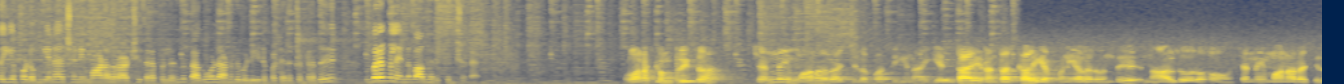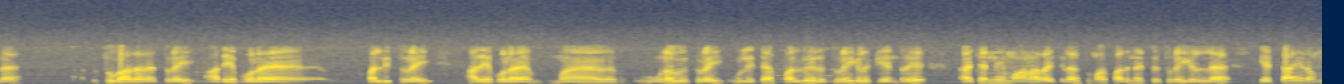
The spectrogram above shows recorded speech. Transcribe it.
செய்யப்படும் என சென்னை மாநகராட்சி தரப்பிலிருந்து தகவலானது வெளியிடப்பட்டிருக்கின்றது. விவரங்கள் என்னவாக இருக்கின்றன? வணக்கம் பிரீதா சென்னை மாநகராட்சியில் பார்த்தீங்கன்னா எட்டாயிரம் தற்காலிக பணியாளர் வந்து நாள்தோறும் சென்னை மாநகராட்சியில் சுகாதாரத்துறை அதே போல் பள்ளித்துறை அதே போல் உணவுத்துறை உள்ளிட்ட பல்வேறு துறைகளுக்கு என்று சென்னை மாநகராட்சியில் சுமார் பதினெட்டு துறைகளில் எட்டாயிரம்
